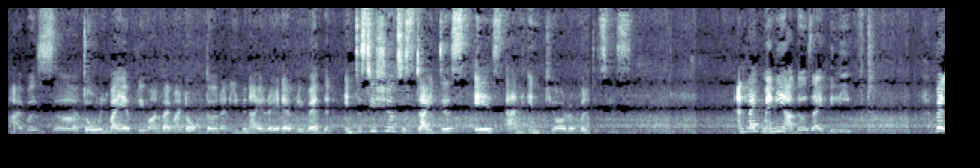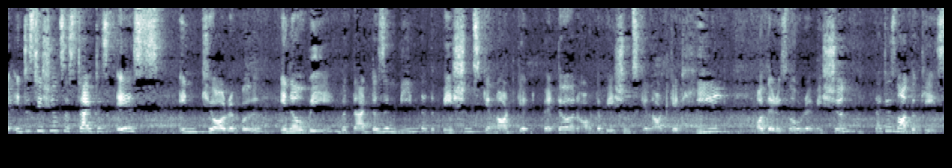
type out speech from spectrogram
I was uh, told by everyone, by my doctor, and even I read everywhere that interstitial cystitis is an incurable disease and like many others I believed. Well, interstitial cystitis is incurable in a way, but that doesn't mean that the patients cannot get better or the patients cannot get healed or there is no remission. That is not the case.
